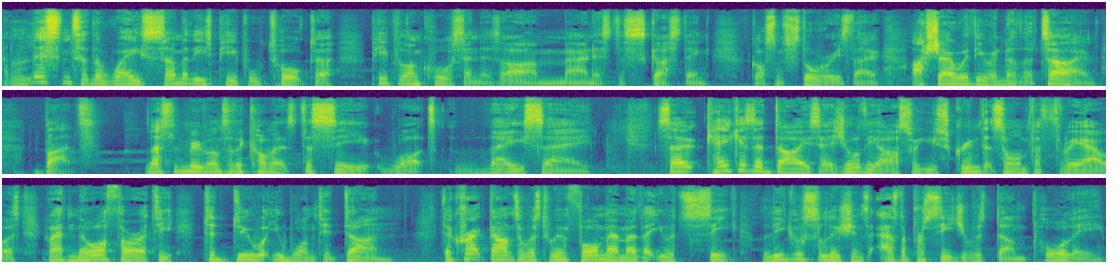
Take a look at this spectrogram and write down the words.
and listen to the way some of these people talk to people on call centers. Oh man, it's disgusting. Got some stories though. I'll share with you another time. But let's move on to the comments to see what they say. So, Cake is a die says, You're the arsehole. You screamed at someone for three hours who had no authority to do what you wanted done. The correct answer was to inform Emma that you would seek legal solutions as the procedure was done poorly.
